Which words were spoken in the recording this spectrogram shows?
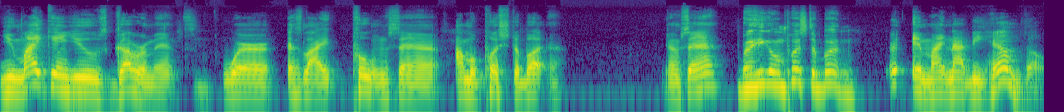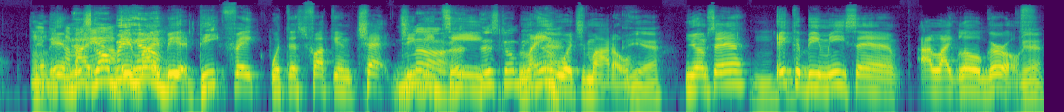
you might can use governments where it's like Putin saying, "I'm gonna push the button." You know what I'm saying? But he gonna push the button. It- It might not be him though. It'd be It might, gonna be it him. might be a deep fake with this fucking chat GBT it- it's gonna language model. yeah. You know what I'm saying? Mm-hmm. It could be me saying I like little girls. Yeah.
